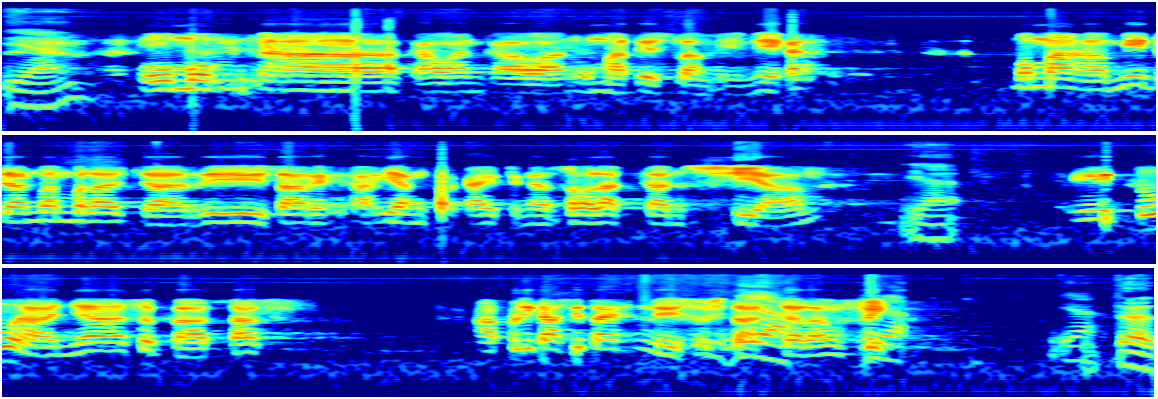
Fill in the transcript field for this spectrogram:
ya. umumnya kawan-kawan umat Islam ini kan memahami dan mempelajari syariah yang terkait dengan sholat dan siam ya. itu hanya sebatas aplikasi teknis Ustaz ya. dalam fik. Ya. Ya. Betul.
